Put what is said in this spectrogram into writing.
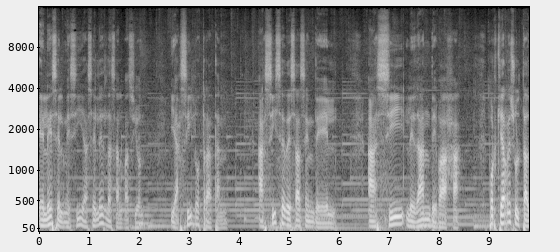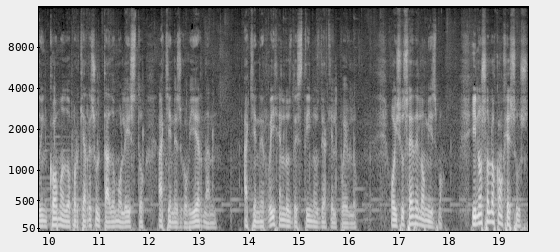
Él es el Mesías, Él es la salvación. Y así lo tratan, así se deshacen de Él, así le dan de baja, porque ha resultado incómodo, porque ha resultado molesto a quienes gobiernan, a quienes rigen los destinos de aquel pueblo. Hoy sucede lo mismo, y no solo con Jesús,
